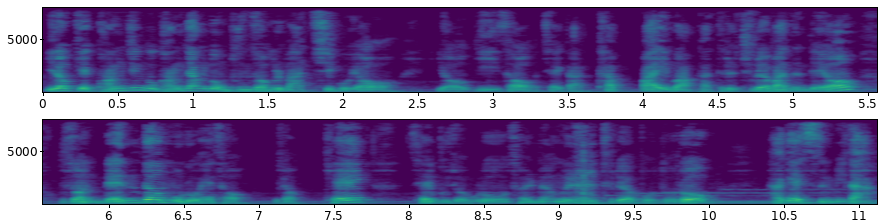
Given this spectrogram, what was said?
이렇게 광진구 광장동 분석을 마치고요. 여기서 제가 탑5 아파트를 줄여봤는데요. 우선 랜덤으로 해서 이렇게 세부적으로 설명을 드려보도록 하겠습니다.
